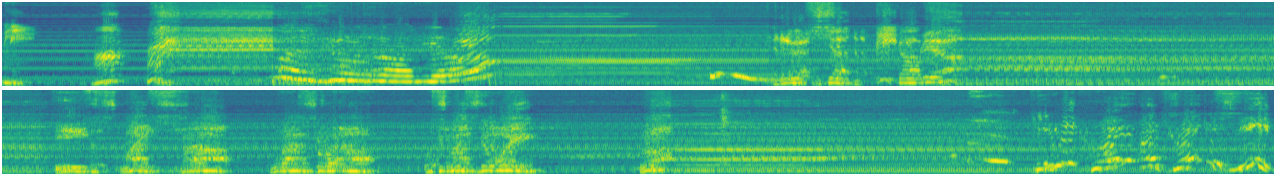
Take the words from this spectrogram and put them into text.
me? Huh? What is going on, yo? Can you guys shut the fuck up, yo? Jesus Christ, shut up! What is going on? What's you guys doing? Can you be quiet? I'm trying to sleep.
